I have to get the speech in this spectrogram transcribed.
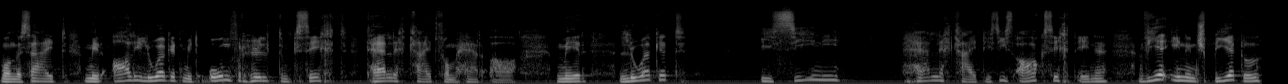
wo er sagt, wir alle schauen mit unverhülltem Gesicht die Herrlichkeit vom Herrn an. Wir schauen in seine Herrlichkeit, in sein Angesicht inne, wie in einen Spiegel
